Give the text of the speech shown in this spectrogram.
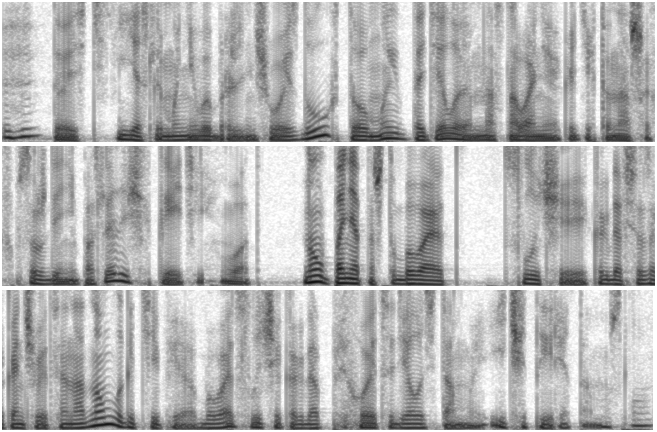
Угу. То есть, если мы не выбрали ничего из двух, то мы доделаем на основании каких-то наших обсуждений последующих третий. Вот. Ну, понятно, что бывают случаи, когда все заканчивается на одном логотипе, а бывают случаи, когда приходится делать там и четыре, там, условно.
